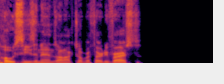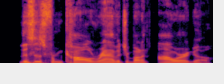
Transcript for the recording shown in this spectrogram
Postseason ends on October 31st. This is from Karl Ravech about an hour ago.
